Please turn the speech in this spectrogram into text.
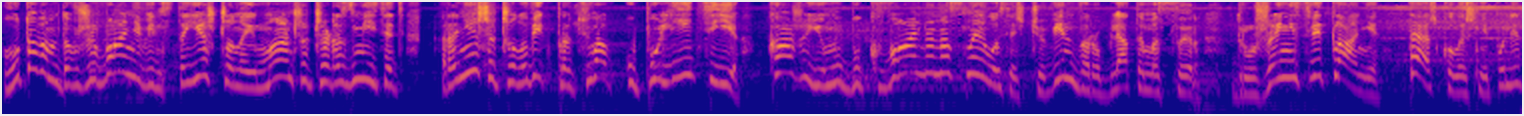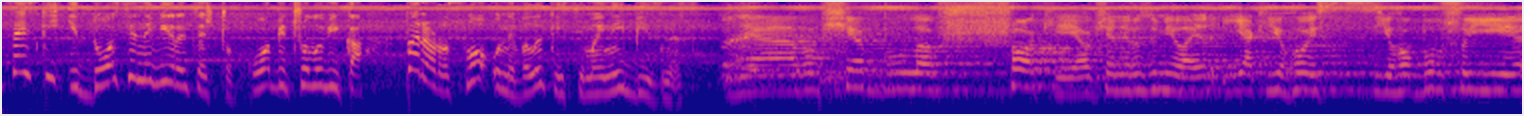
Готовим до вживання він стає щонайменше через місяць. Раніше чоловік працював у поліції. Каже, йому буквально наснилося, що він вироблятиме сир. Дружині Світлані, теж колишній поліцейський, і досі не віриться, що хобі чоловіка переросло у невеликий сімейний бізнес. Я взагалі була в шокі. Я взагалі не розуміла, як його із його бувшої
